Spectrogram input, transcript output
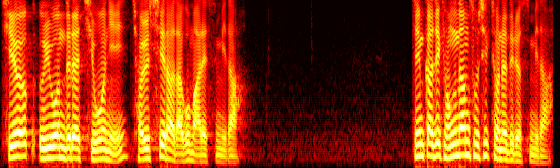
지역 의원들의 지원이 절실하다고 말했습니다. 지금까지 경남 소식 전해드렸습니다.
